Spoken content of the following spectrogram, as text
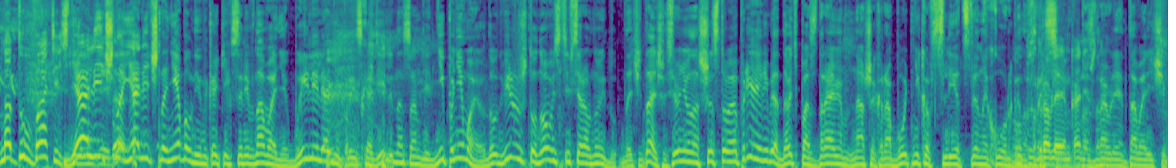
надувательстве. Я людей, лично, да? я лично не был ни на каких соревнованиях. Были ли они, происходили на самом деле? Не понимаю. Но вижу, что новости все равно идут. Значит, дальше. Сегодня у нас 6 апреля, ребят. Давайте поздравим наших работников следственных органов. Ну, поздравляем, России. конечно. Поздравляем, товарищи.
